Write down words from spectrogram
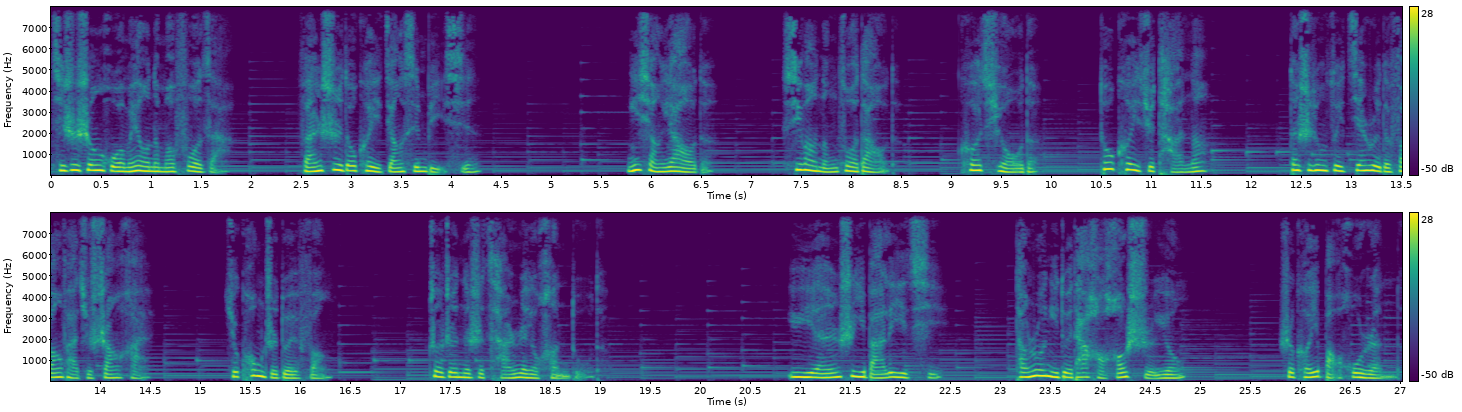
其实生活没有那么复杂。凡事都可以将心比心。你想要的，希望能做到的，苛求的，都可以去谈呢。但是用最尖锐的方法去伤害，去控制对方，这真的是残忍又狠毒的。语言是一把利器，倘若你对它好好使用，是可以保护人的；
